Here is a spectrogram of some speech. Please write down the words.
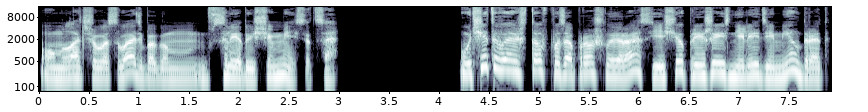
У младшего свадьба в следующем месяце». Учитывая, что в позапрошлый раз, еще при жизни леди Милдред,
